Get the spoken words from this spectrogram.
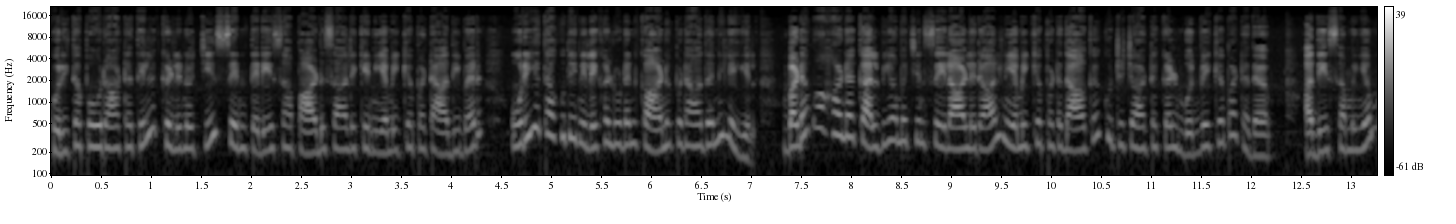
குறித்த போராட்டத்தில் கிளிநொச்சி சென்ட் தெரேசா பாடசாலைக்கு நியமிக்கப்பட்ட அதிபர் உரிய தகுதி நிலைகளுடன் காணப்படாத நிலையில் வடமாகாண கல்வி அமைச்சின் செயலாளரால் நியமிக்கப்பட்டதாக குற்றச்சாட்டுகள் முன்வைக்கப்பட்டது. அதே சமயம்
